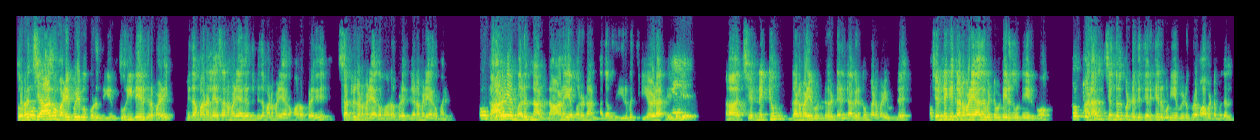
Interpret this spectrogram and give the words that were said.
தொடர்ச்சியாக மழை பொழிவு கொடுத்து தூரிட்டே இருக்கிற மழை மிதமான லேசான மழையாக இருந்து மிதமான மழையாக மாறும். பிறகு சற்று கனமழையாக மாறும். பிறகு கனமழையாக மாறிடும் நாளைய மறுநாள் நாளைய மறுநாள் அதாவது இருபத்தி ஏழாம் தேதி சென்னைக்கும் கனமழை உண்டு டெல்டாவிற்கும் கனமழை உண்டு. சென்னைக்கு கனமழையாக விட்டு விட்டு இருந்து கொண்டே இருக்கும். ஆனால் செங்கல்பட்டுக்கு தெற்கே இருக்கக்கூடிய விழுப்புரம் மாவட்டம் முதல்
